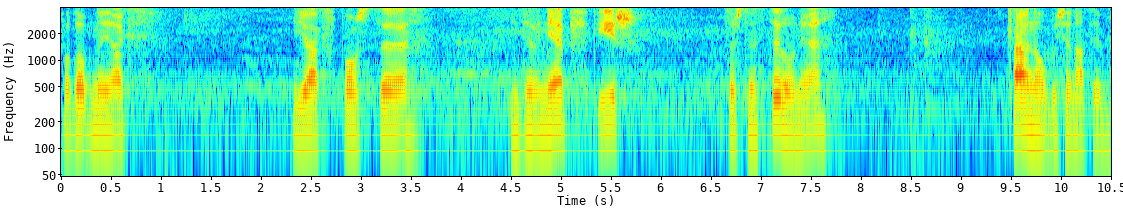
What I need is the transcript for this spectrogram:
Podobny jak jak w Polsce Dniepr, Iż, coś w tym stylu, nie? Karnąłby się na tym.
